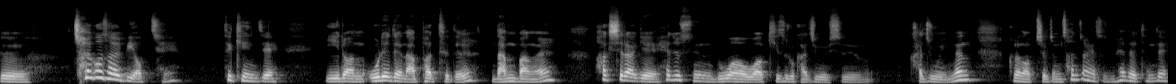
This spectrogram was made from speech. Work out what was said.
그 철거 설비 업체 특히 이제 이런 오래된 아파트들 난방을 확실하게 해줄 수 있는 노하우와 기술을 가지고 있을 가지고 있는 그런 업체를 좀 선정해서 좀 해야 될 텐데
